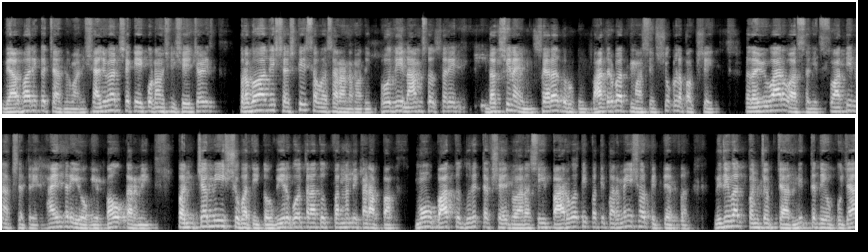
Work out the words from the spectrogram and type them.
व्यावहारिक चांद्रमाने शालिवार शके एकोणीसशे शेहेचाळीस प्रभावादी षष्टी संवत्सरामध्ये क्रोधी नाम संवत्सरे दक्षिणायन शरद ऋतू भाद्रपद मासे शुक्ल पक्षे रविवार वासरे स्वाती नक्षत्रे ऐंद्र योगे करणे पंचमी शुभतितो वीर गोत्रात उत्पन्न मी कडाप्पा मो दुरितक्षय द्वारा श्री पार्वतीपती परमेश्वर पित्यर्थ विधिवत पंचोपचार नित्य देवपूजा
